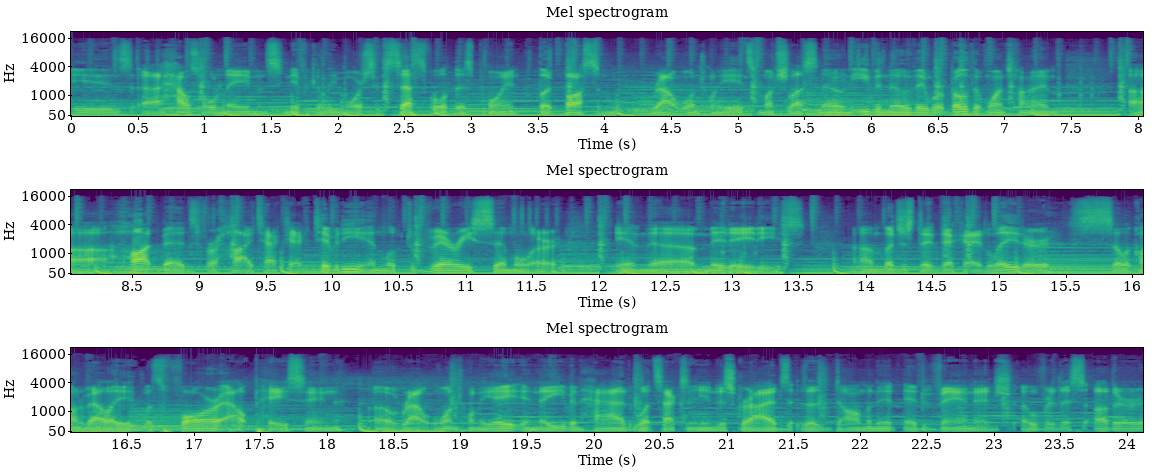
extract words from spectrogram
is a household name and significantly more successful at this point, but Boston Route 128 is much less known, even though they were both at one time uh, hotbeds for high tech activity and looked very similar in the mid 80s. Um, but just a decade later, Silicon Valley was far outpacing uh, Route 128, and they even had what Saxenian describes as a dominant advantage over this other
